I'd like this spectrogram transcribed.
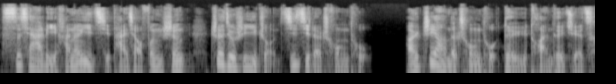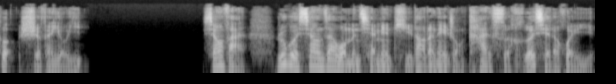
私下里还能一起谈笑风生，这就是一种积极的冲突。而这样的冲突对于团队决策十分有益。相反，如果像在我们前面提到的那种看似和谐的会议，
